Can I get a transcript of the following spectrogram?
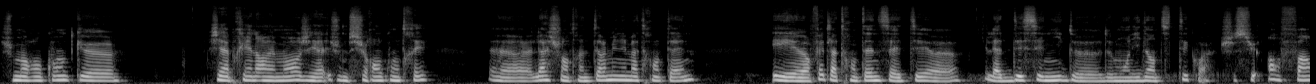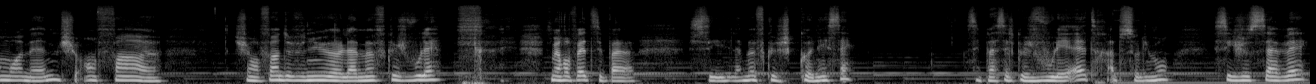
je me rends compte que j'ai appris énormément. Je me suis rencontrée. Euh, là, je suis en train de terminer ma trentaine. Et en fait, la trentaine, ça a été la décennie de, mon identité, quoi. Je suis enfin moi-même. Je suis enfin, je suis enfin devenue la meuf que je voulais. mais en fait, c'est pas, c'est la meuf que je connaissais. C'est pas celle que je voulais être, absolument. C'est que je savais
